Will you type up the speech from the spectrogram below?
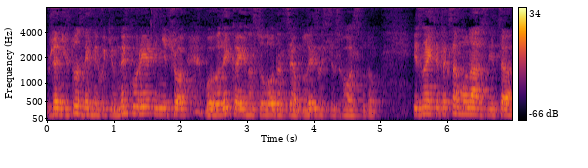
вже ніхто з них не хотів не корити нічого, бо велика є насолода це близості з Господом. І знаєте, так само у нас є ця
